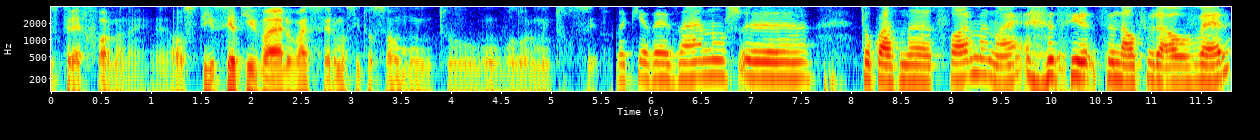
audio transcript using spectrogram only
se terá reforma, não é? Eh, ou se, se ativar, vai ser uma situação muito, um valor muito reduzido. Daqui a 10 anos uh, estou quase na reforma, não é? se, se, na altura houver,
